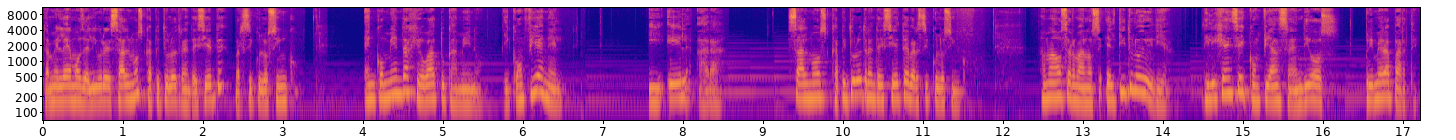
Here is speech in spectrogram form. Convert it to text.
También leemos del libro de Salmos, capítulo 37, versículo 5. Encomienda a Jehová tu camino y confía en él, y él hará. Salmos, capítulo 37, versículo 5. Amados hermanos, el título de hoy día, Diligencia y confianza en Dios, primera parte.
